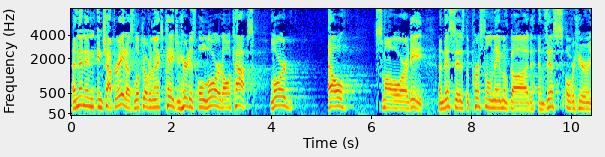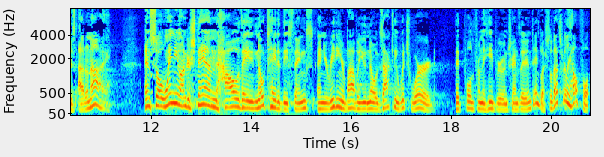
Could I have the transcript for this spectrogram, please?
And then in, in chapter 8, I looked over the next page, and here it is, Oh Lord, all caps, Lord, L small O-R-D. And this is the personal name of God, and this over here is Adonai. And so when you understand how they notated these things and you're reading your Bible, you know exactly which word they pulled from the Hebrew and translated into English. So that's really helpful.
